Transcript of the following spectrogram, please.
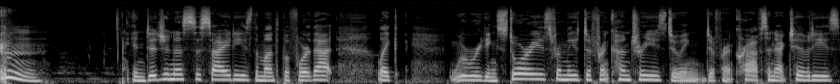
indigenous societies the month before that. Like we're reading stories from these different countries, doing different crafts and activities.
